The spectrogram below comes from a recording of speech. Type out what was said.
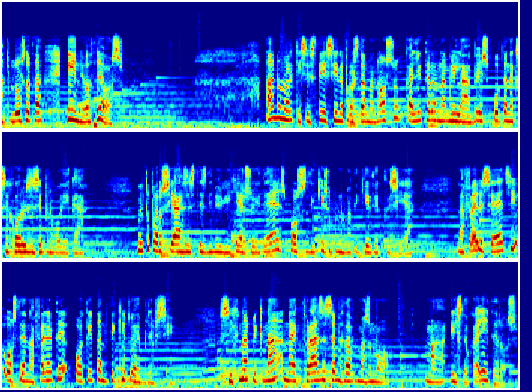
απλούστατα είναι ο Θεός. Αν ο ναρκιστή είναι προστάμενό σου, καλύτερα να μην λάμπεις ούτε να ξεχωρίζεις υπερβολικά. Μην του παρουσιάζεις τις δημιουργικές σου ιδέες ως δική σου πνευματική ιδιοκτησία. Να φέρεις έτσι ώστε να φαίνεται ότι ήταν δική του έμπνευση. Συχνά πυκνά να εκφράζεσαι με θαυμασμό. Μα είστε ο καλύτερος.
